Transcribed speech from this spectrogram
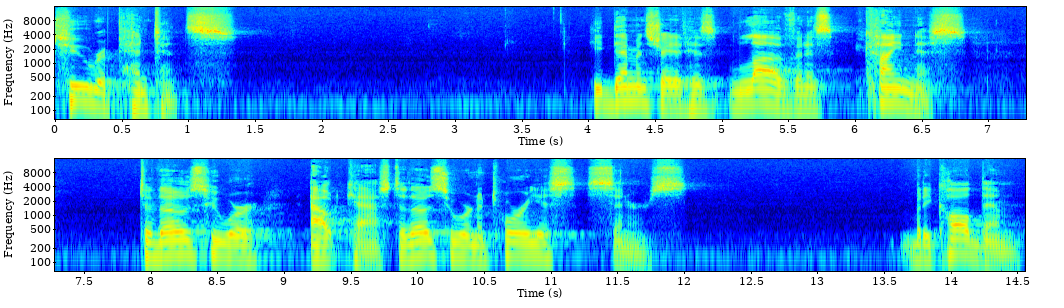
to repentance he demonstrated his love and his kindness to those who were outcasts, to those who were notorious sinners. But he called them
